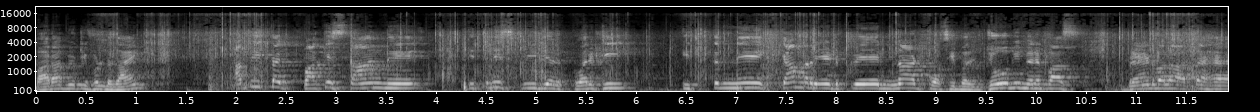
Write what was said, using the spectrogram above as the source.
12 ब्यूटीफुल डिज़ाइन अभी तक पाकिस्तान में इतनी सुपीरियर क्वालिटी इतने कम रेट पे नॉट पॉसिबल जो भी मेरे पास ब्रांड वाला आता है,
